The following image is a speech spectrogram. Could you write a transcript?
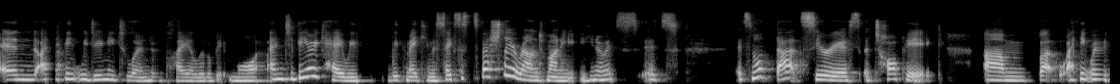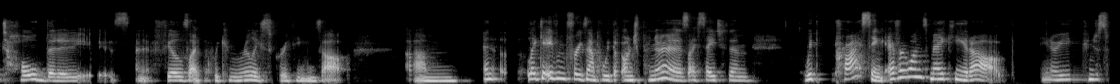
and I think we do need to learn to play a little bit more and to be okay with with making mistakes, especially around money. You know, it's it's it's not that serious a topic. Um, but I think we're told that it is, and it feels like we can really screw things up. Um, and like even for example, with entrepreneurs, I say to them, with pricing, everyone's making it up. You know, you can just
